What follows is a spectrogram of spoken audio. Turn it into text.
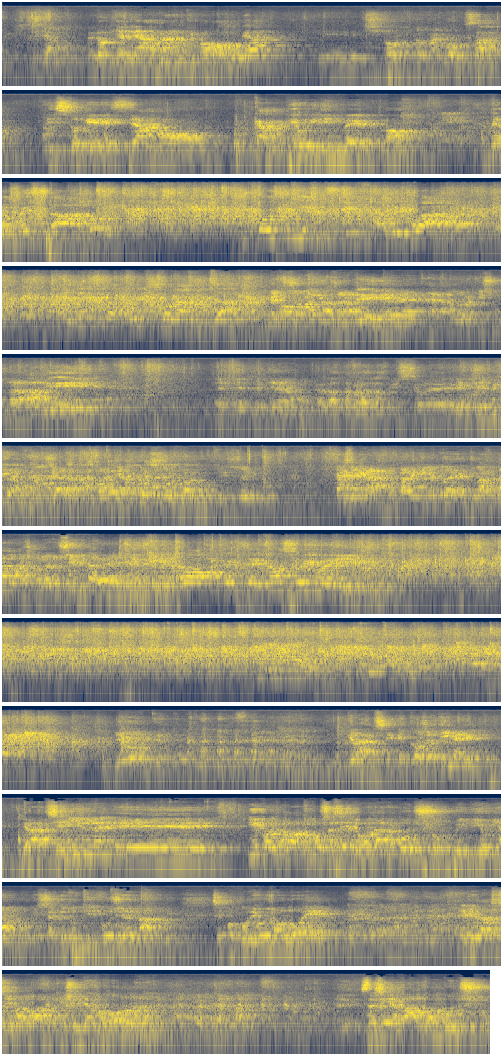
Però chiamiamo un attimo Olga che ci porta una cosa, visto che siamo campioni d'inverno, abbiamo pensato di Cosminski adeguata, personalizzata, Personalizzata. no? Direi, Eh, allora chi suona? direi. Eh, eh, vediamo. È adatta per la trasmissione. Che si è accorso tutti, sì. Casa grande, pare che le due giocavano dall'ascolo e lo si Eh, però questo è il nostro Higuain. Grazie, che cosa dire? Grazie mille. e Io poi tra l'altro questa sera devo andare a Show, quindi io mi auguro che siate tutti tifosi del Napoli. Se qualcuno di voi non lo è, eh, evitarsi di parlare perché ci diamo corna. Stasera vado a Show.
